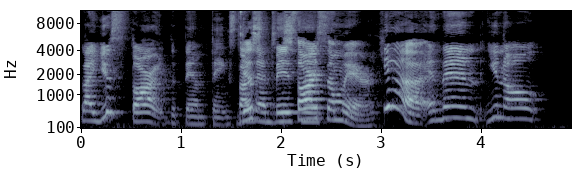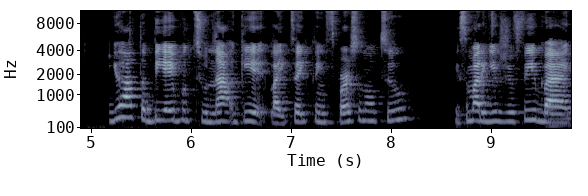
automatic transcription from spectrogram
like you start the damn thing, start Just that business, start somewhere. yeah, and then you know you have to be able to not get like take things personal too. If somebody gives you feedback,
